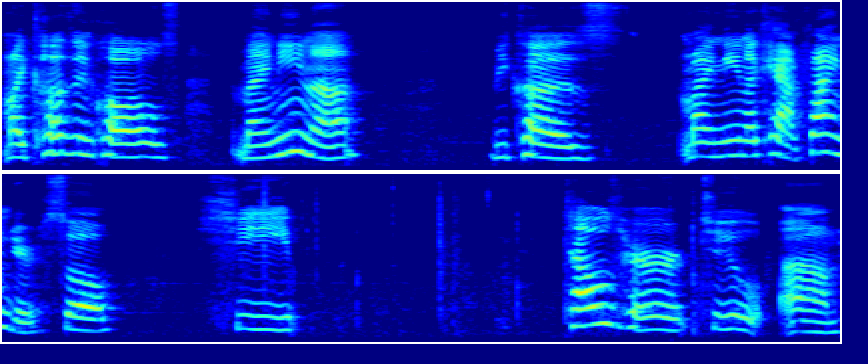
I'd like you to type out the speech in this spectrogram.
my cousin calls my Nina because my Nina can't find her. So she tells her to um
